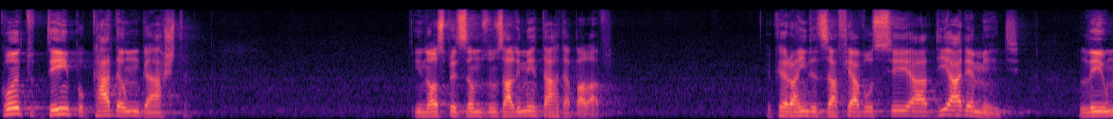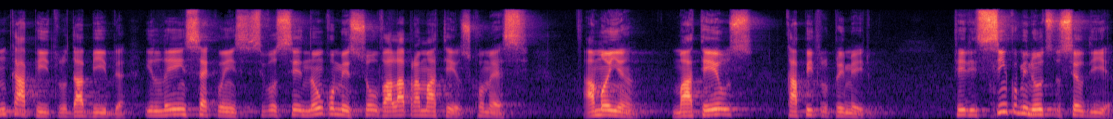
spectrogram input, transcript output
Quanto tempo cada um gasta? E nós precisamos nos alimentar da palavra. Eu quero ainda desafiar você a diariamente ler um capítulo da Bíblia e ler em sequência. Se você não começou, vá lá para Mateus, comece. Amanhã, Mateus, capítulo 1. Tire cinco minutos do seu dia.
